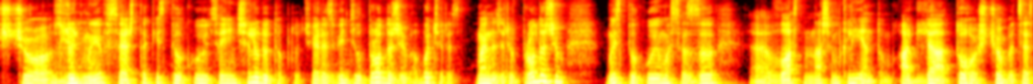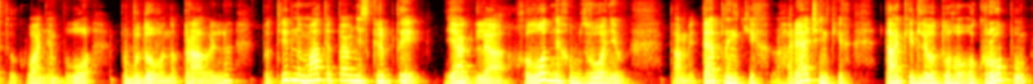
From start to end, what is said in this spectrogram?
що з людьми все ж таки спілкуються інші люди, тобто через відділ продажів або через менеджерів продажів ми спілкуємося з е, власне нашим клієнтом. А для того, щоб це спілкування було побудовано правильно, потрібно мати певні скрипти, як для холодних обдзвонів, там і тепленьких, гаряченьких, так і для того окропу,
